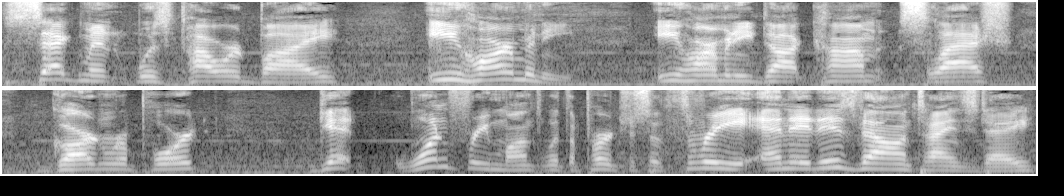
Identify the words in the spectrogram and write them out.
segment was powered by eHarmony. eHarmony.com slash garden report. Get one free month with the purchase of three, and it is Valentine's Day.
